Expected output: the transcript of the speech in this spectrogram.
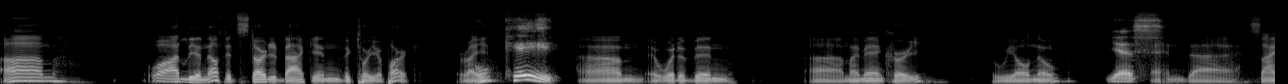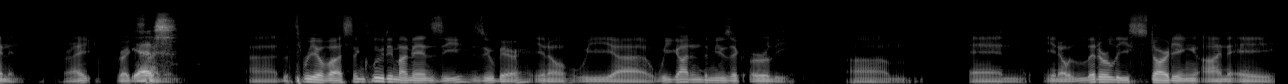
Um, well, oddly enough, it started back in Victoria Park, right? Okay. Um, it would have been uh, my man Curry, who we all know, Yes. and uh, Simon, right? Greg Yes. Simon. Uh, the three of us, including my man Z Zubair, you know, we uh, we got into music early, um, and you know, literally starting on a,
